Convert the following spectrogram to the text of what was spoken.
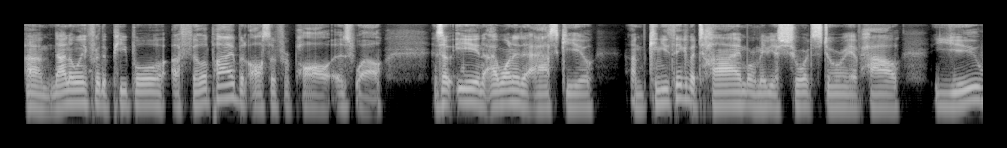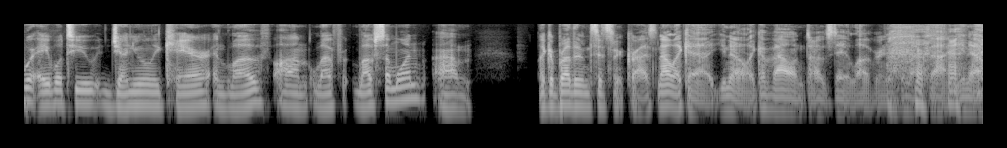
um, not only for the people of Philippi, but also for Paul as well. And so, Ian, I wanted to ask you um, can you think of a time or maybe a short story of how you were able to genuinely care and love um, love love someone um, like a brother and sister in Christ, not like a you know like a Valentine's Day love or anything like that, you know.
